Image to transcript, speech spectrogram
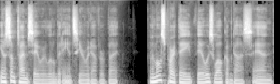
You know, sometimes they were a little bit antsy or whatever, but for the most part, they they always welcomed us, and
